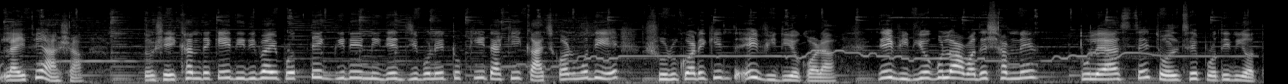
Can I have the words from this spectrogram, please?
লাইফে আসা। তো সেইখান থেকেই দিদিভাই প্রত্যেক দিনে নিজের জীবনের টুকিটাকি কাজকর্ম দিয়ে শুরু করে কিন্তু এই ভিডিও করা। যেই ভিডিওগুলো আমাদের সামনে তুলে আসছে, চলছে প্রতিনিয়ত।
